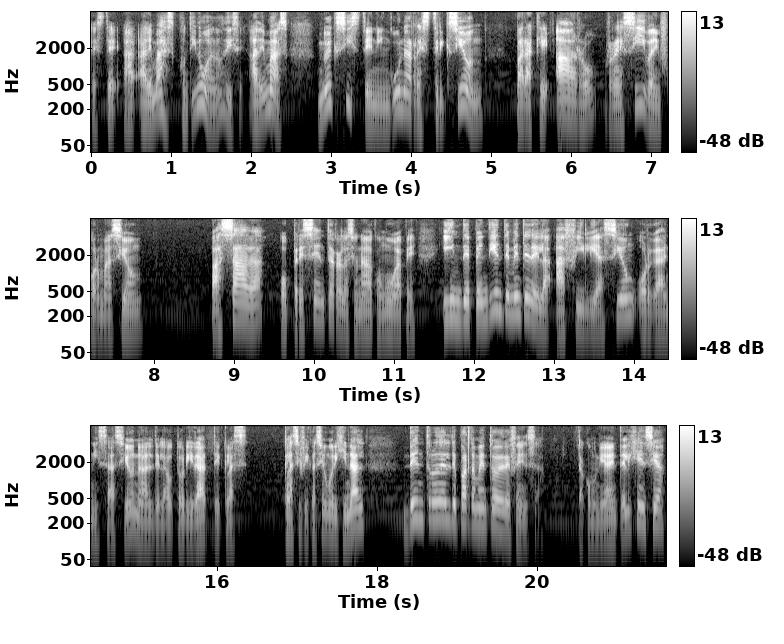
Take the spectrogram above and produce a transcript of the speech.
este, además, continúa, ¿no? Dice, además, no existe ninguna restricción para que ARO reciba información pasada o presente relacionada con UAP, independientemente de la afiliación organizacional de la autoridad de clasificación original dentro del Departamento de Defensa, la Comunidad de Inteligencia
